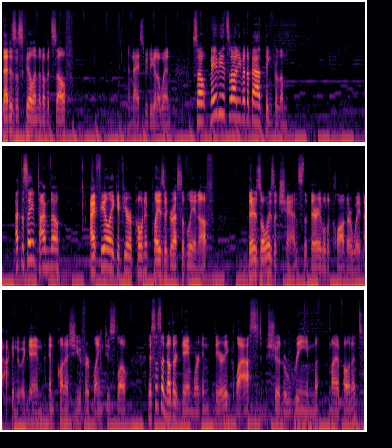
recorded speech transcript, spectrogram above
That is a skill in and of itself. And nice, we do get a win. So, maybe it's not even a bad thing for them. At the same time, though, I feel like if your opponent plays aggressively enough, there's always a chance that they're able to claw their way back into a game and punish you for playing too slow. This is another game where, in theory, Glast should ream my opponent.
